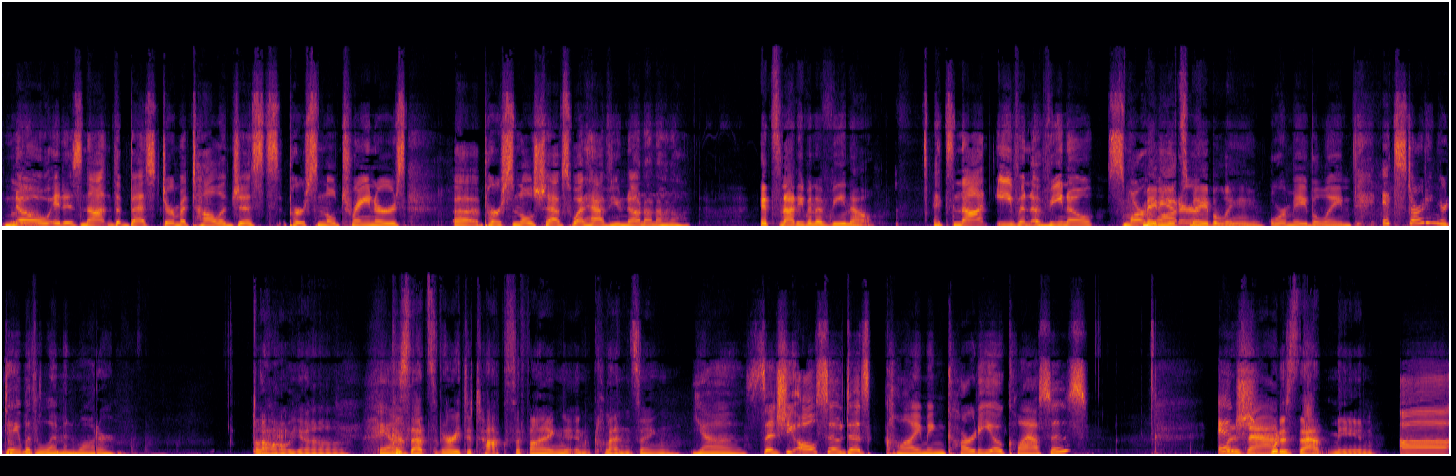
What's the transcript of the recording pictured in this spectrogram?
No, it is not the best dermatologists, personal trainers, uh, personal chefs, what have you. No, no, no, no. It's not even a vino. It's not even Aveeno, Smart Maybe Water, it's Maybelline. or Maybelline. It's starting your day with lemon water. Oh yeah, Yeah. because that's very detoxifying and cleansing. Yes. And she also does climbing cardio classes. And What is she- What does that mean? Uh,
